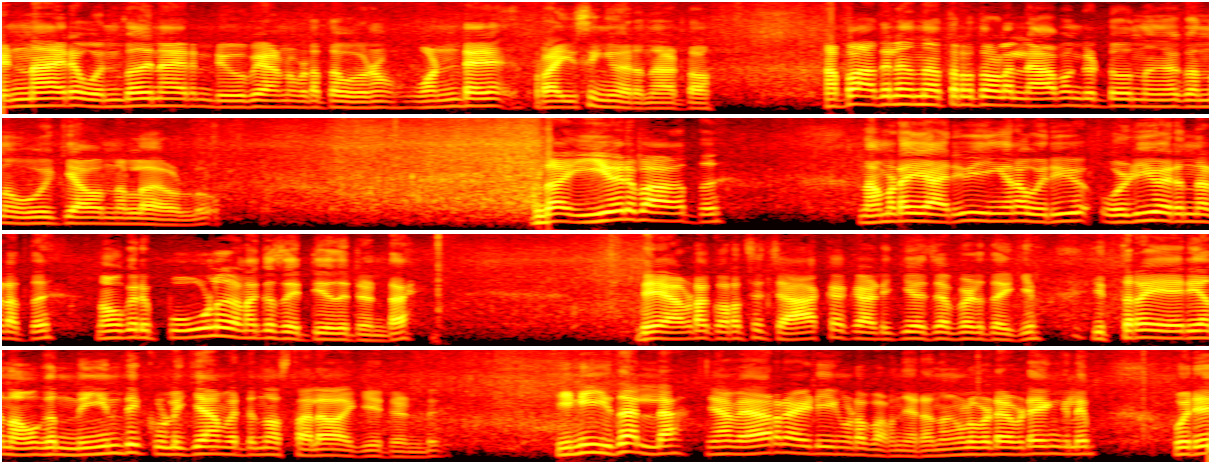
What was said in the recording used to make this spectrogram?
എണ്ണായിരം ഒൻപതിനായിരം രൂപയാണ് ഇവിടുത്തെ വൺ ഡേ പ്രൈസിങ് വരുന്നത് കേട്ടോ. അപ്പോൾ അതിൽ നിന്ന് എത്രത്തോളം ലാഭം കിട്ടുമെന്ന് നിങ്ങൾക്കൊന്ന് ഊഹിക്കാവുന്നുള്ളതേ ഉള്ളൂ. എന്താ ഈ ഒരു ഭാഗത്ത് നമ്മുടെ ഈ അരുവി ഇങ്ങനെ ഒരു ഒഴുകി വരുന്നിടത്ത് നമുക്കൊരു പൂൾ കണക്ക് സെറ്റ് ചെയ്തിട്ടുണ്ട്. ദേ അവിടെ കുറച്ച് ചാക്കൊക്കെ അടുക്കി വെച്ചപ്പോഴത്തേക്കും ഇത്ര ഏരിയ നമുക്ക് നീന്തി കുളിക്കാൻ പറ്റുന്ന സ്ഥലമാക്കിയിട്ടുണ്ട്. ഇനി ഇതല്ല ഞാൻ വേറൊരു ഐഡിയയും കൂടെ പറഞ്ഞുതരാം. നിങ്ങളിവിടെ എവിടെയെങ്കിലും ഒരു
